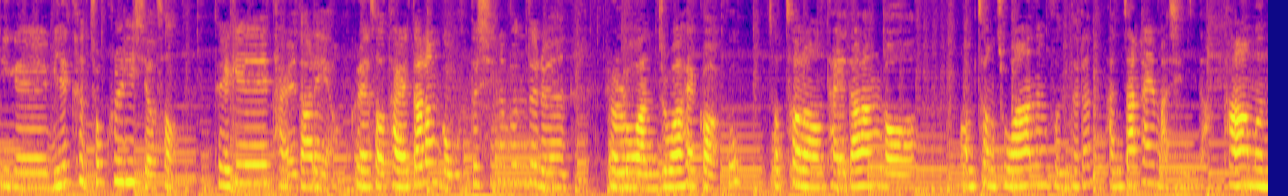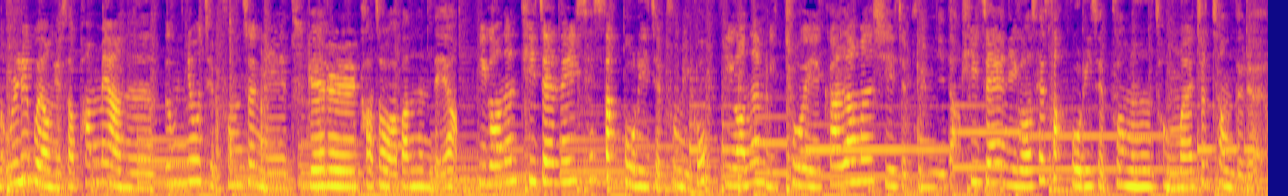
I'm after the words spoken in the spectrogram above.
이게 밀크 초콜릿이어서 되게 달달해요. 그래서 달달한 거 못 드시는 분들은 별로 안 좋아할 것 같고 저처럼 달달한 거 엄청 좋아하는 분들은 반짝할 맛입니다. 다음은 올리브영에서 판매하는 음료 제품 중에 두 개를 가져와 봤는데요. 이거는 티젠의 새싹보리 제품이고 이거는 미초의 깔라만시 제품입니다. 티젠 이거 새싹보리 제품은 정말 추천드려요.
